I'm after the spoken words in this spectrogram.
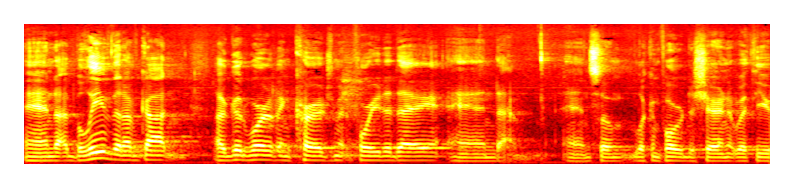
And I believe that I've got a good word of encouragement for you today, and um, and so I'm looking forward to sharing it with you.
